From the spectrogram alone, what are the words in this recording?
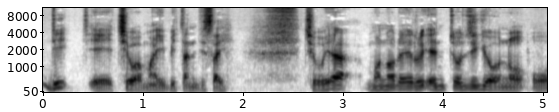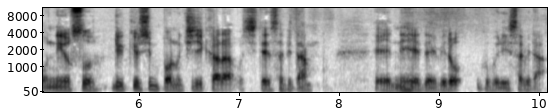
で、えー、チワマイビタンディサイ、昼夜モノレール延長事業のニュース、琉球新報の記事から指定サビタン、えー、二平デビル、グブリサビラ。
